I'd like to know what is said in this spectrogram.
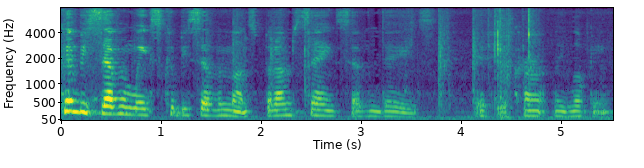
Could be seven weeks, could be seven months, but I'm saying seven days if you're currently looking.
